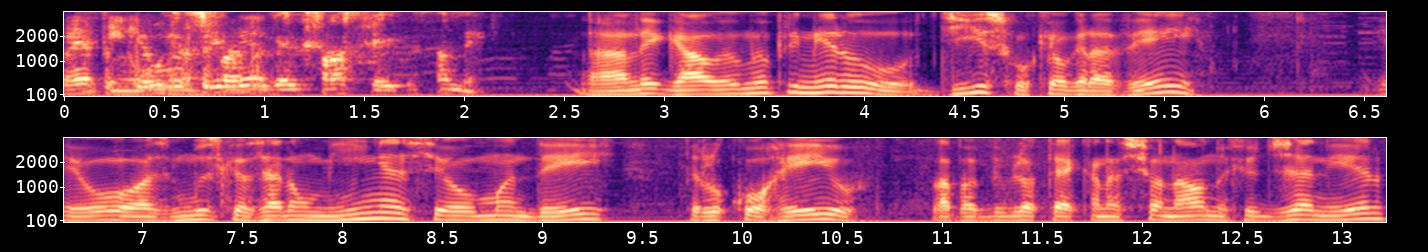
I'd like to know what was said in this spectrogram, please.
É, tem outras formas aí que são aceitas também. Ah, legal. O meu primeiro disco que eu gravei, eu, as músicas eram minhas, eu mandei pelo correio lá para a Biblioteca Nacional no Rio de Janeiro.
